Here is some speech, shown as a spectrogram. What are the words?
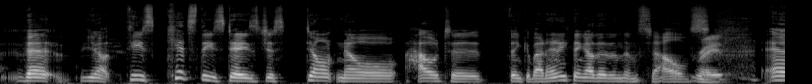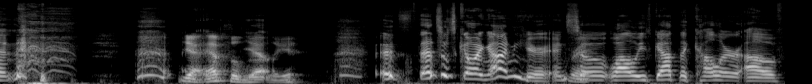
that you know these kids these days just don't know how to think about anything other than themselves. Right. And Yeah, absolutely. It's that's what's going on here. And right. so while we've got the color of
